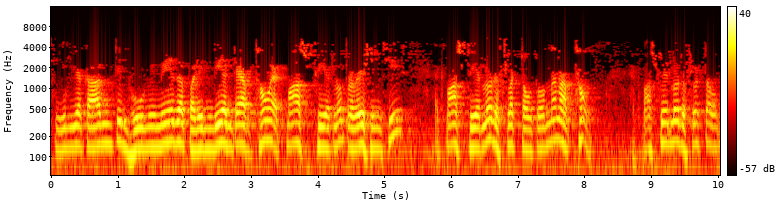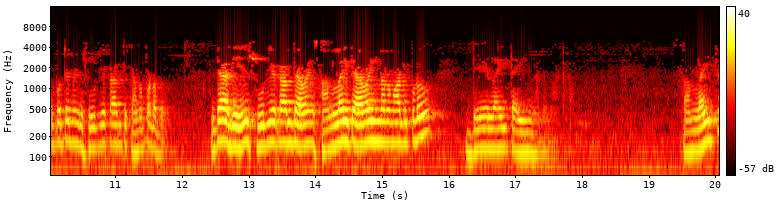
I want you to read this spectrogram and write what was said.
సూర్యకాంతి భూమి మీద పడింది అంటే అర్థం అట్మాస్ఫియర్లో ప్రవేశించి అట్మాస్ఫియర్లో రిఫ్లెక్ట్ అవుతోందని అర్థం. అట్మాస్ఫియర్లో రిఫ్లెక్ట్ అవ్వకపోతే మీకు సూర్యకాంతి కనపడదు. అంటే అది సూర్యకాంతి ఏమైంది సన్లైట్ ఏమైందనమాట ఇప్పుడు? డే లైట్ అయిందనమాట సన్లైట్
